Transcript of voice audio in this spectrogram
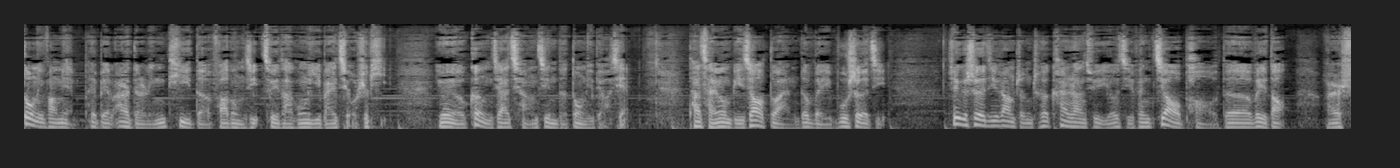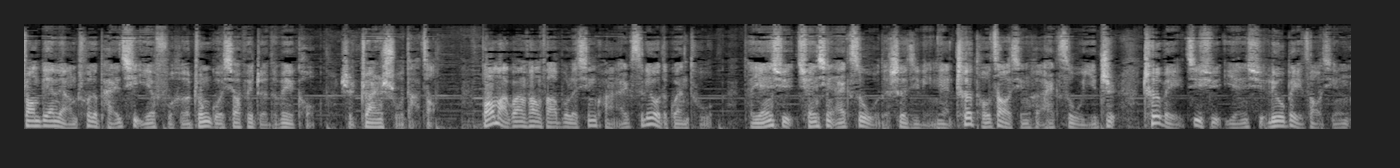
动力方面配备了二点零 T 的发动机，最大功率一百九十匹，拥有更加强劲的动力表现。它采用比较短的尾部设计，这个设计让整车看上去有几分轿跑的味道，而双边两出的排气也符合中国消费者的胃口，是专属打造。宝马官方发布了新款 X6 的官图，它延续全新 X5 的设计理念，车头造型和 X5 一致，车尾继续延续溜背造型，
